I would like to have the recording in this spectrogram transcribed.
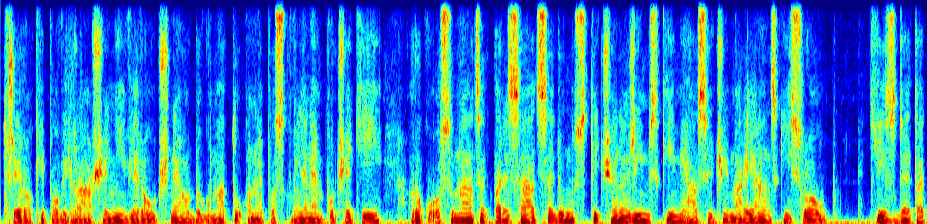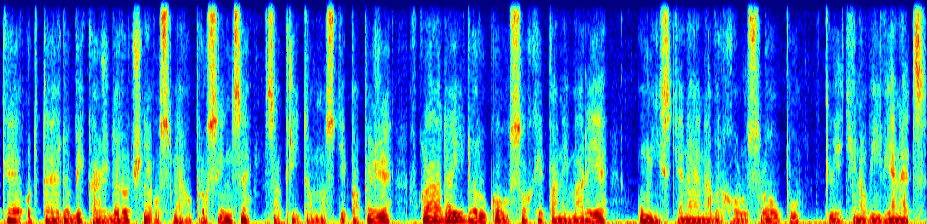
tři roky po vyhlášení věroučného dogmatu o neposkvrněném početí roku 1857 styčen římskými hasiči mariánský sloup. Ti zde také od té doby každoročně 8. prosince za přítomnosti papeže vkládají do rukou sochy Pany Marie umístěné na vrcholu sloupu květinový věnec.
